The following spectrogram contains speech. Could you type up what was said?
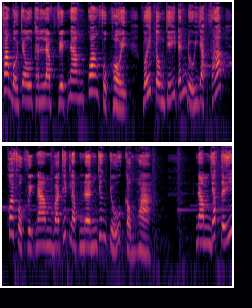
Phan Bội Châu thành lập Việt Nam Quang Phục Hội với tôn chí đánh đuổi giặc Pháp, khôi phục Việt Nam và thiết lập nền dân chủ cộng hòa. Năm Giáp Tý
